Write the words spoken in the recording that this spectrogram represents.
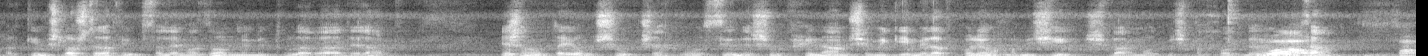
מחלקים 3,000 סלי מזון ממטולה ועד אילת. יש לנו את היום שוק שאנחנו עושים, זה שוק חינם שמגיעים אליו כל יום חמישי 700 משפחות בממוצע, וואו.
